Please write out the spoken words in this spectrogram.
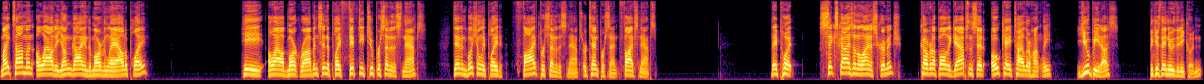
Mike Tomlin allowed a young guy in DeMarvin Leal to play. He allowed Mark Robinson to play 52% of the snaps. Devin Bush only played 5% of the snaps, or 10%, five snaps. They put six guys on the line of scrimmage, covered up all the gaps, and said, okay, Tyler Huntley, you beat us because they knew that he couldn't.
